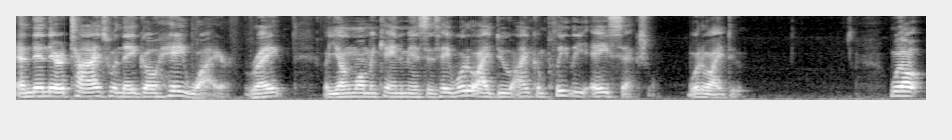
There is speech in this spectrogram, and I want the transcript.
And then there are times when they go haywire, right? A young woman came to me and says, Hey, what do I do? I'm completely asexual. What do I do? Well,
